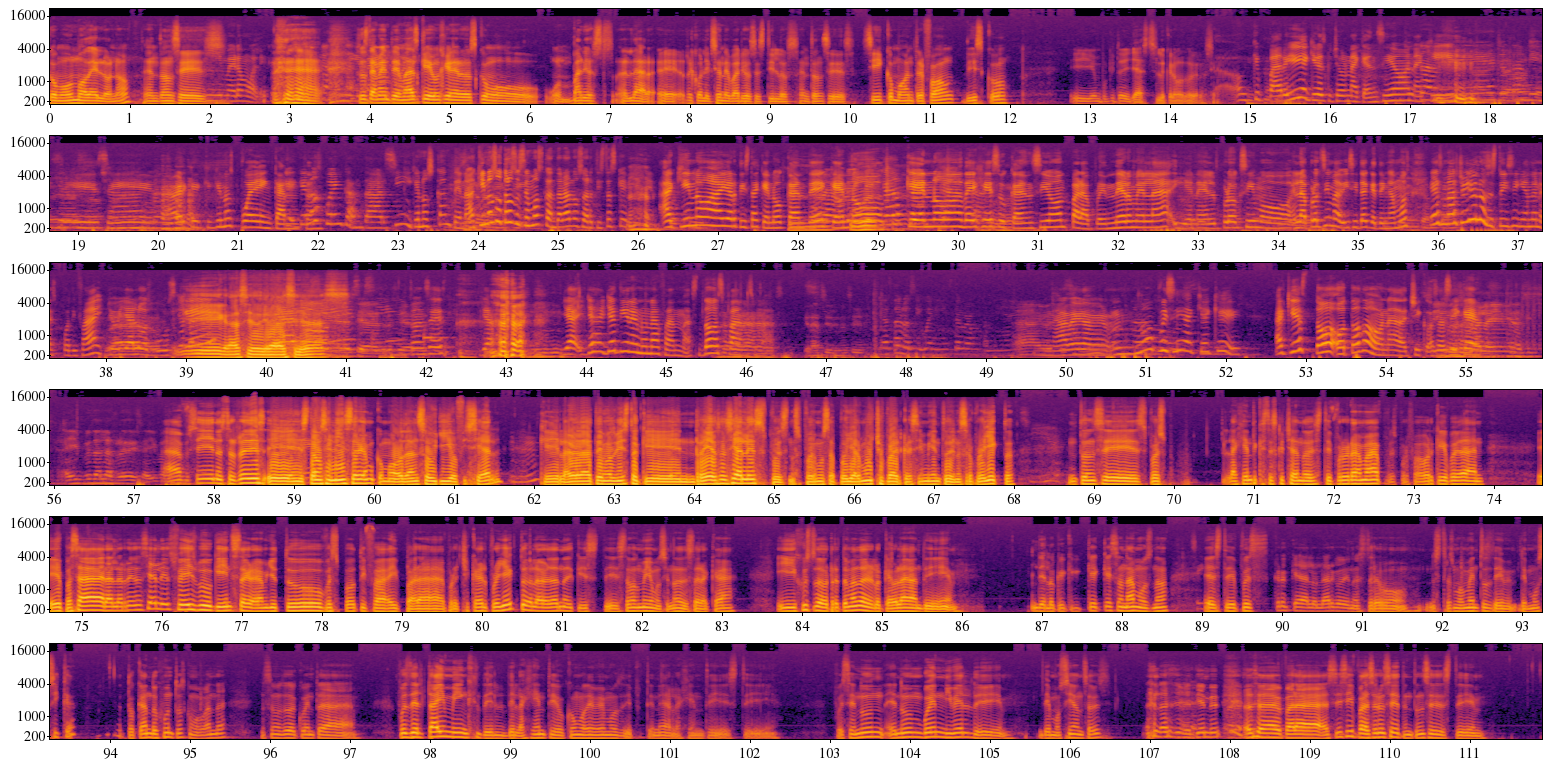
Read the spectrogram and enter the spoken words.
como un modelo, ¿no? Entonces... justamente, más que un género, es como varios, la eh, recolección de varios estilos. Entonces, sí, como entre funk, disco, y un poquito de jazz, si lo queremos ver así. Ay, qué padre. Yo ya quiero escuchar una canción yo aquí. También, yo también. Sí, sí. A ver, ¿qué, qué, qué nos pueden cantar? ¿Qué, ¿Qué, nos pueden cantar? Sí, que nos canten. Aquí nosotros hacemos cantar a los artistas que vienen. Aquí no hay artista que no cante, que no, que no deje su canción para aprendérmela y en el próximo, en la próxima visita que tengamos. Es más, yo ya los estoy siguiendo en Spotify, yo ya los busqué. Sí, gracias, gracias. Entonces, ya, ya, ya, ya tienen una fan más, dos fans más. Gracias, gracias. Ya hasta lo sigo en Instagram también. A ver, a ver. No, pues sí, aquí hay que Aquí es todo o todo o nada, chicos, así que... Ahí pues da las redes. Ahí Ah, pues sí, nuestras redes, eh, estamos en Instagram como DanceOG Oficial, que la verdad hemos visto que en redes sociales pues nos podemos apoyar mucho para el crecimiento de nuestro proyecto. Entonces, pues la gente que está escuchando este programa, pues por favor que puedan eh, pasar a las redes sociales, Facebook, Instagram, YouTube, Spotify, para, para checar el proyecto. La verdad es que este, estamos muy emocionados de estar acá. Y justo retomando lo que hablaban de, de lo que, que, sonamos, ¿no? Este, pues creo que a lo largo de nuestro, nuestros momentos de, de, música, tocando juntos como banda, nos hemos dado cuenta pues del timing del, de la gente o cómo debemos de tener a la gente este pues en un, en un buen nivel de, de emoción, ¿sabes? no sé si me entiendes. O sea, para, sí, sí, para hacer un set, entonces, este,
